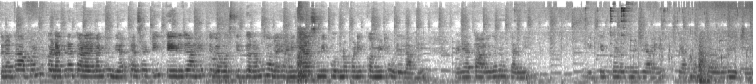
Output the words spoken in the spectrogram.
तर आता आपण कडकण्या तळायला घेऊया. त्यासाठी तेल जे आहे ते व्यवस्थित गरम झालंय आणि गॅस मी पूर्णपणे कमी ठेवलेला आहे. आणि आता अलगद हातांनी एक एक कडक जे आहे ते आपण तळून घ्यायचे.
